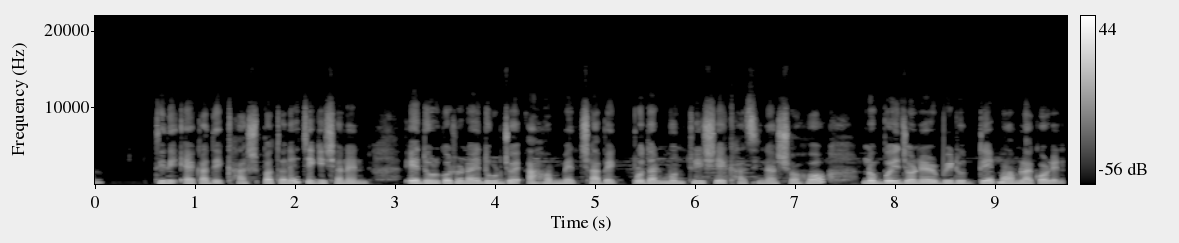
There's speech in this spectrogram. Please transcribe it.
তিনি একাধিক হাসপাতালে চিকিৎসা নেন। এ দুর্ঘটনায় দুর্জয় আহমেদ সাবেক প্রধানমন্ত্রী শেখ হাসিনা সহ নব্বই জনের বিরুদ্ধে মামলা করেন।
